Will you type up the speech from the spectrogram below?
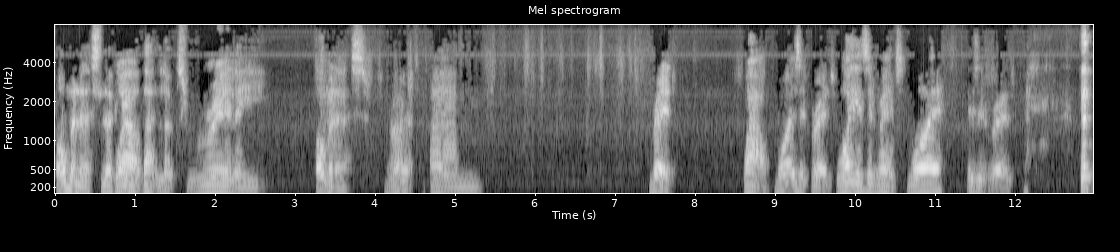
ominous looking. Wow, that looks really ominous, right? um Red. wow. Why is it red? Why is it red? Why is it red?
